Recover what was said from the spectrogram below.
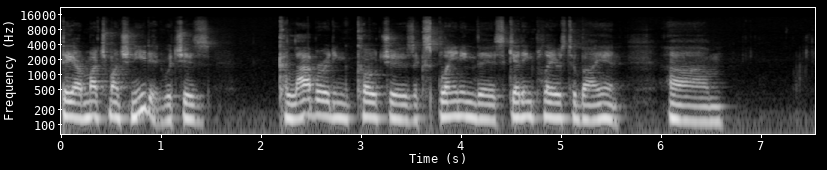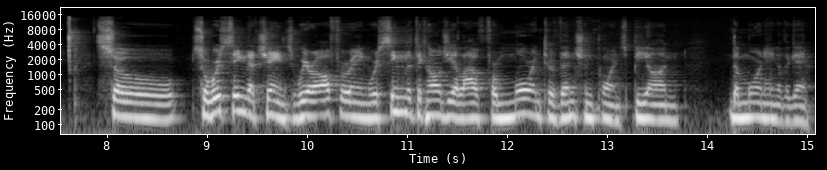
they are much, much needed, which is collaborating with coaches, explaining this, getting players to buy in. Um, so so we're seeing that change. We're offering, we're seeing the technology allow for more intervention points beyond the morning of the game.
